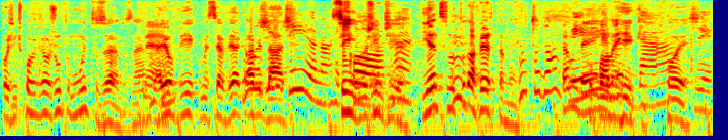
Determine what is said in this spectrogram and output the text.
pô, a gente conviveu junto muitos anos, né? É. Daí eu vi, comecei a ver a Hoje em gravidade. dia, na Record, Sim, hoje em dia. né? E antes no Tudo a Ver também. No Tudo a Também. Ver, Paulo é Henrique, verdade. foi.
